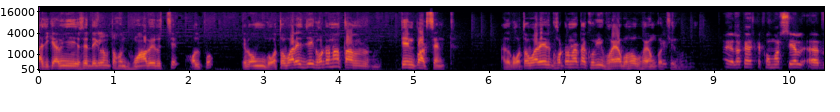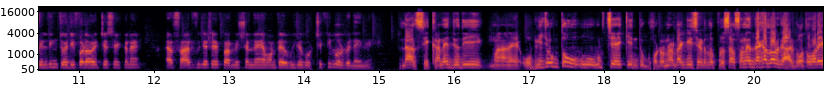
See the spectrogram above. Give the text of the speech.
আজকে আমি এসে দেখলাম তখন ধোঁয়া বেরোচ্ছে অল্প। এবং গতবারের যে ঘটনা তার টেন পার্সেন্ট আর গতবারের ঘটনাটা খুবই ভয়াবহ ভয়ঙ্কর ছিল। এলাকায় একটা কমার্শিয়াল বিল্ডিং তৈরি করা হয়েছে সেখানে ফায়ার ব্রিগেডের পারমিশন নেই এমনটা অভিযোগ উঠছে। কি বলবেন এই নিয়ে? না সেখানে যদি মানে অভিযোগ তো উঠছে কিন্তু ঘটনাটা কি সেটা তো প্রশাসনের দেখা দরকার। গতবারে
